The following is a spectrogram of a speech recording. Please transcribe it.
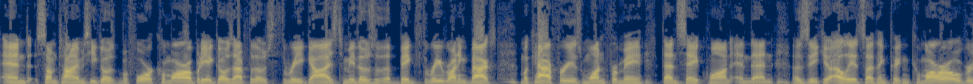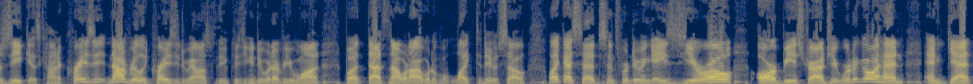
and sometimes he goes before Kamara, but he goes after those three guys. To me, those are the big three running backs. McCaffrey is one for me, then Saquon, and then Ezekiel Elliott. So I think picking Kamara over Zeke is kind of crazy. Not really crazy, to be honest with you, because you can do whatever you want, but that's not what I would have liked to do. So, like I said, since we're doing a zero RB strategy, we're going to go ahead and get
